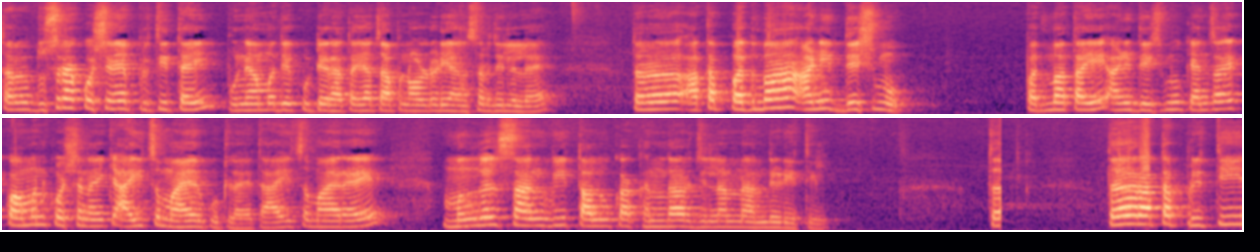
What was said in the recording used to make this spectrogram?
तर दुसरा क्वेश्चन आहे प्रीतीताई पुण्यामध्ये कुठे राहता? याचा आपण ऑलरेडी आन्सर दिलेला आहे. तर आता पद्मा आणि देशमुख पद्माताई आणि देशमुख यांचा एक कॉमन क्वेश्चन आहे की आईचं माहेर कुठलं आहे? तर आईचं माहेर आहे मंगल सांगवी तालुका खंदार जिल्हा नांदेड येथील. तर तर आता प्रीती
